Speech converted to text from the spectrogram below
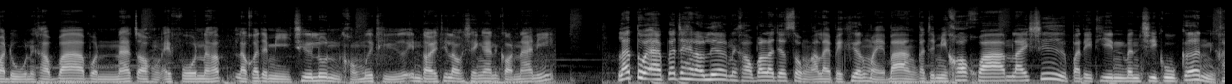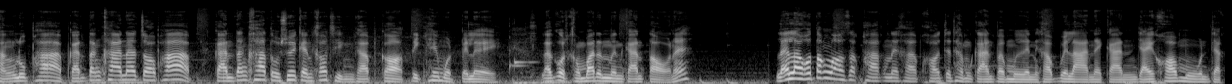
มาดูนะครับว่าบนหน้าจอของ iPhone นะครับเราก็จะมีชื่อรุ่นของมือถือ Android ที่เราใช้งานก่อนหน้านี้ และตัวแอปก็จะให้เราเลือกนะครับว่าเราจะส่งอะไรไปเครื่องใหม่บ้าง ก็จะมีข้อความรายชื่อ ปฏิทิน บัญชี Google ครั้งรูปภาพ การตั้งค่าหน้าจอภาพ การตั้งค่าตัวช่วยกันเข้าถึงครับก็ติ๊กให้หมดไปเลย แล้วกดคำว่าดำเนินการต่อนะและเราก็ต้องรอสักพักนะครับ เขาจะทำการประเมินครับ เวลาในการย้ายข้อมูลจาก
